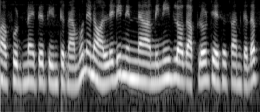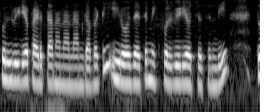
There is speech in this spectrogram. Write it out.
మా ఫుడ్ని అయితే తింటున్నాము. నేను ఆల్రెడీ నిన్న మినీ వ్లాగ్ అప్లోడ్ చేసేసాను కదా ఫుల్ వీడియో పెడతానని అన్నాను కాబట్టి ఈ రోజు అయితే మీకు ఫుల్ వీడియో వచ్చేసింది. సో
